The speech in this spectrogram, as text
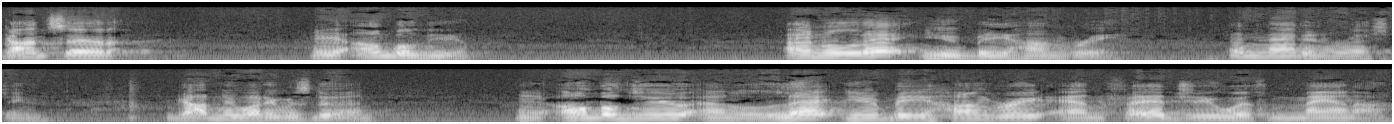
God said, He humbled you and let you be hungry. Isn't that interesting? God knew what He was doing. He humbled you and let you be hungry and fed you with manna,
